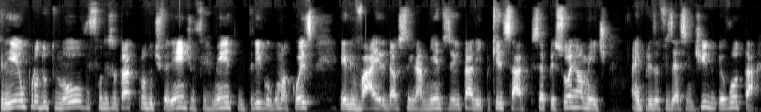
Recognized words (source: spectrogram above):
Criei um produto novo, o fornecedor está com um produto diferente, um fermento, um trigo, alguma coisa, ele vai, ele dá os treinamentos, ele está ali, porque ele sabe que se a pessoa realmente a empresa fizer sentido, eu vou estar.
